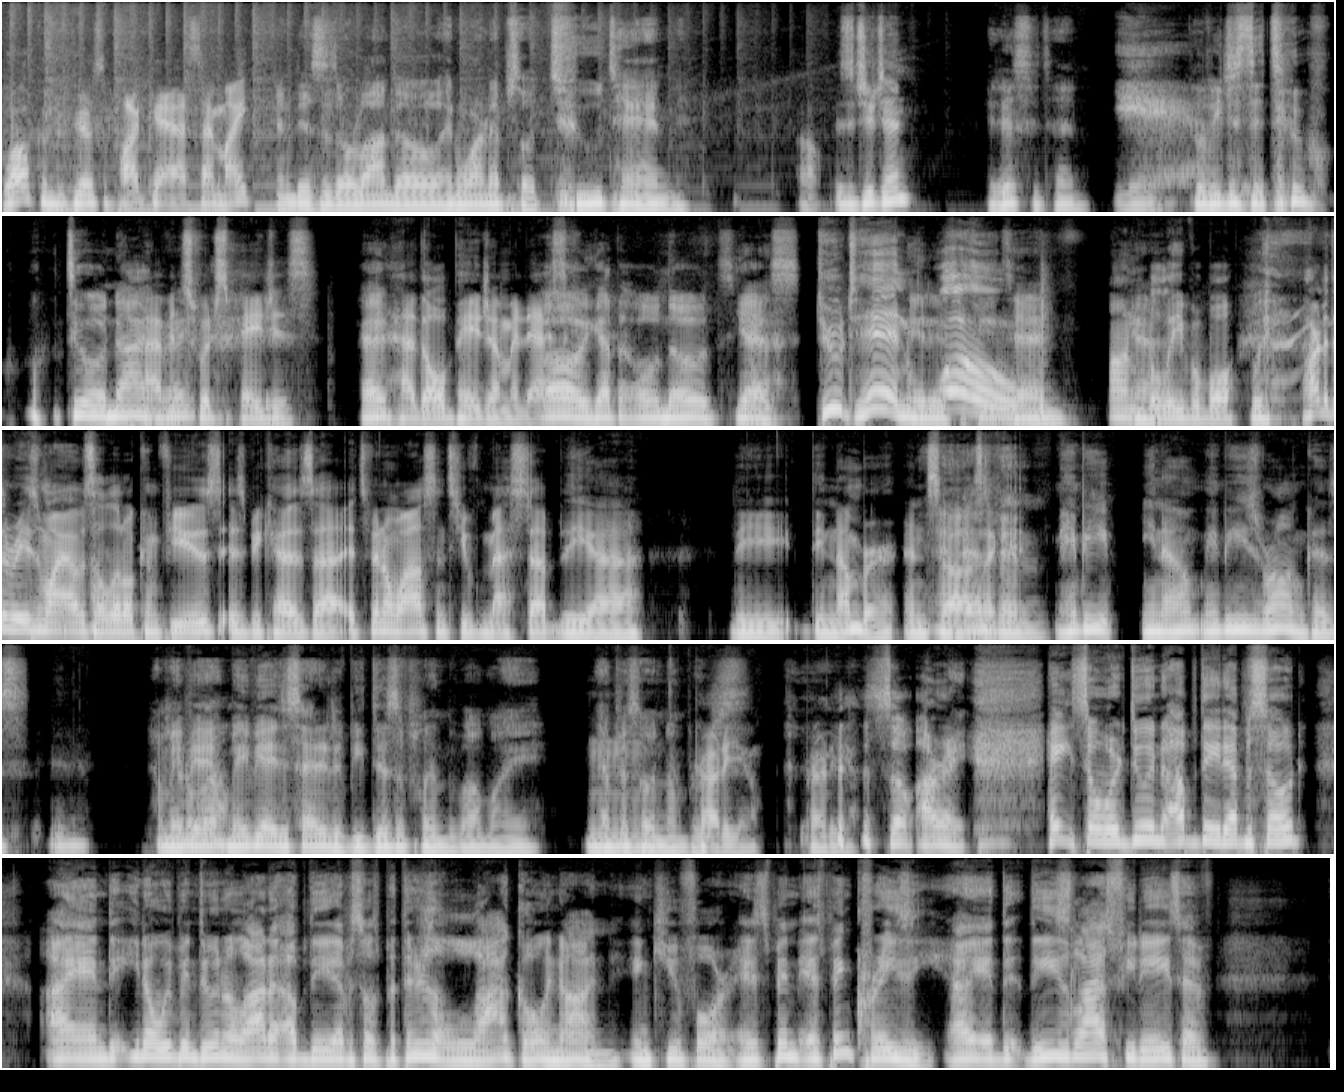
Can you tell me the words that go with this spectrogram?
Welcome to Pure Hustle Podcast. I'm Mike. And this is Orlando, and we're on episode 210. Oh, is it 210? It is 210. Yeah. So we just did two, 209. I haven't right? switched pages. I Had- the old page on my desk. oh, you got the old notes. Yeah. Yes. 210. It is Whoa. 210. Unbelievable. We- Part of the reason why I was a little confused is because uh, it's been a while since you've messed up the uh, the the number, and so It I was like, been. maybe you know, maybe he's wrong because Or maybe, been a I, while. maybe I decided to be disciplined about my. Episode numbers. Mm, Proud of you. Proud of you. so, all right. Hey, so we're doing an update episode. And you know we've been doing a lot of update episodes, but there's a lot going on in Q4. It's been it's been crazy. I, th- these last few days have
